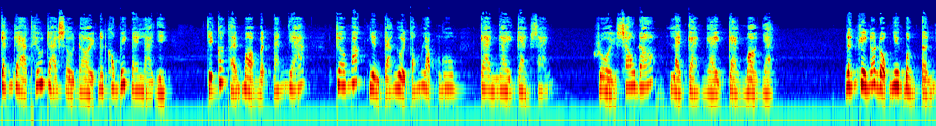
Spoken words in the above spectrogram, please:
Cánh gà thiếu trải sự đời nên không biết đây là gì. Chỉ có thể mờ mịt đánh giá, trơ mắt nhìn cả người tống lập ngôn càng ngày càng sáng. Rồi sau đó lại càng ngày càng mờ nhạt đến khi nó đột nhiên bừng tỉnh,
